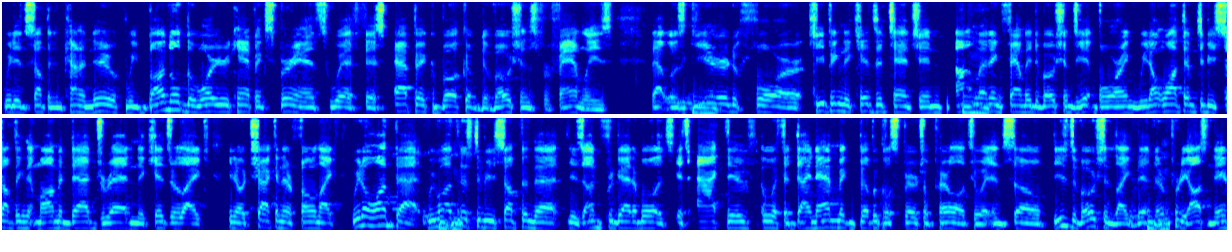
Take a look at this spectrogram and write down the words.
We did something kind of new. We bundled the warrior camp experience with this epic book of devotions for families that was mm-hmm. geared for keeping the kids' attention, not mm-hmm. letting family devotions get boring. We don't want them to be something that mom and dad dread and the kids are like, you know, checking their phone. Like, we don't want that. We want mm-hmm. this to be something that is unforgettable. It's it's active with a dynamic biblical spiritual parallel to it. And so these devotions, like, they're, they're mm-hmm. pretty awesome. They,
